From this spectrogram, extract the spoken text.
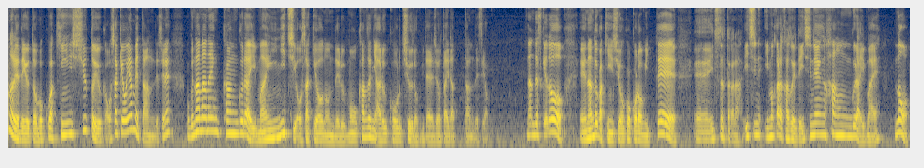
の例で言うと僕は禁酒というかお酒をやめたんですよね。僕7年間ぐらい毎日お酒を飲んでる。もう完全にアルコール中毒みたいな状態だったんですよ。なんですけど、えー、何度か禁酒を試みて、えー、いつだったかな？1年今から数えて1年半ぐらい前の、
